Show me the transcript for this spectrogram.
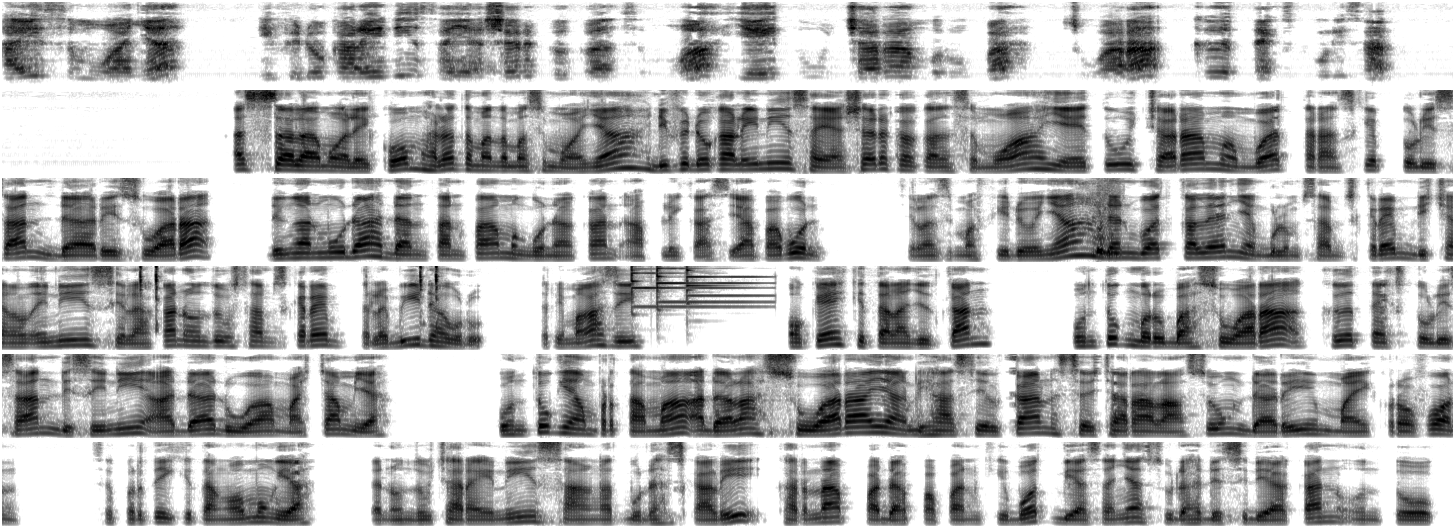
Hai semuanya, di video kali ini saya share ke kalian semua yaitu cara merubah suara ke teks tulisan. Assalamualaikum, halo teman-teman semuanya. Di video kali ini saya share ke kalian semua yaitu cara membuat transkrip tulisan dari suara dengan mudah dan tanpa menggunakan aplikasi apa pun. Silahkan simak videonya dan buat kalian yang belum subscribe di channel ini silahkan untuk subscribe terlebih dahulu. Terima kasih. Oke, kita lanjutkan. Untuk merubah suara ke teks tulisan di sini ada dua macam ya. Untuk yang pertama adalah suara yang dihasilkan secara langsung dari mikrofon. Seperti kita ngomong ya. Dan untuk cara ini sangat mudah sekali karena pada papan keyboard biasanya sudah disediakan untuk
